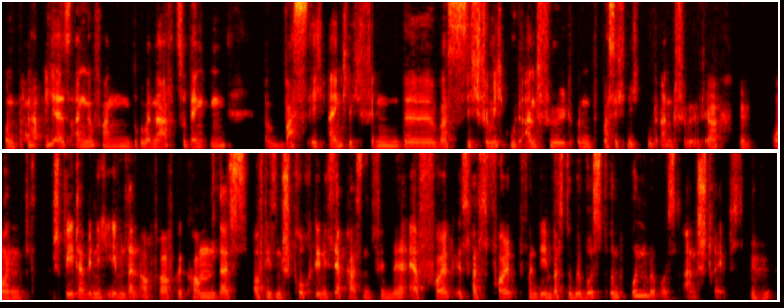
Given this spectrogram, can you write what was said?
Und dann habe ich erst angefangen, darüber nachzudenken, was ich eigentlich finde, was sich für mich gut anfühlt und was sich nicht gut anfühlt. Ja. Mhm. Und später bin ich eben dann auch drauf gekommen, dass auf diesen Spruch, den ich sehr passend finde, Erfolg ist, was folgt von dem, was du bewusst und unbewusst anstrebst. Mhm.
